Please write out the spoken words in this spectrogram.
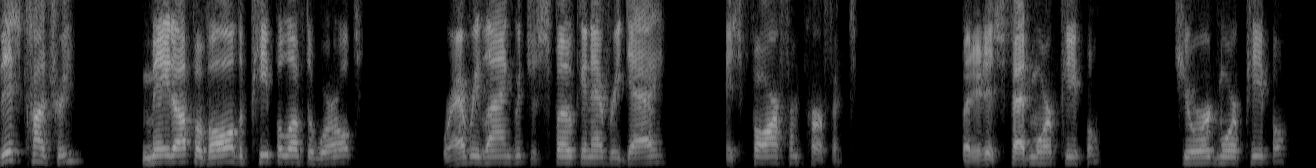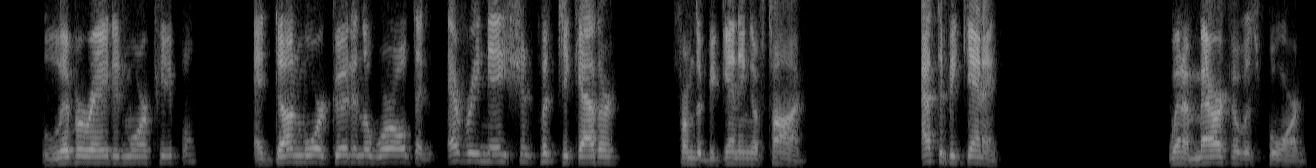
This country, made up of all the people of the world, where every language is spoken every day, is far from perfect. But it has fed more people, cured more people, liberated more people, and done more good in the world than every nation put together from the beginning of time. At the beginning, when America was born,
